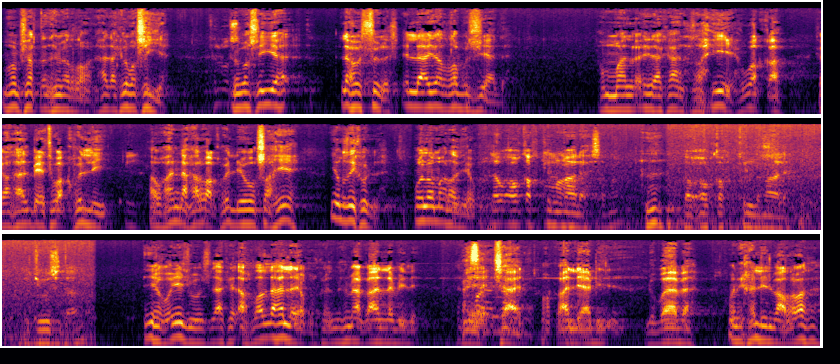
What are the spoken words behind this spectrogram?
ما هو بشرط أنهم يرضون. هذاك الوصية. الوصية. له الثلث إلا أن يرضوا بالزيادة. أما إذا كان صحيح وقف قال هالبيت وقف لي أو هالنخل وقف لي هو صحيح يمضي كله. ولو ما رضي لو أوقف كل ماله سمع لو أوقف كل ماله يجوز ذلك؟ يجوز لكن الأفضل له ألا يوقف مثل ما قال النبي لسعد وقال لابي لبابة وان يخلي بعض ورثه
